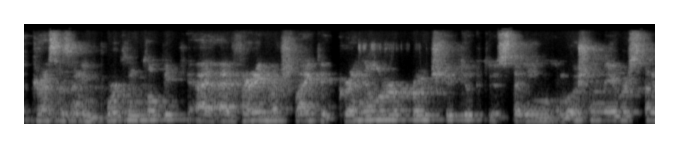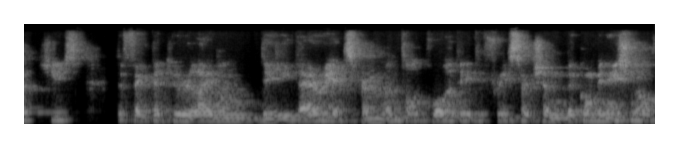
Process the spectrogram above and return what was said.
addresses an important topic. I, I very much like the granular approach you took to studying emotional labor strategies, the fact that you relied on daily diary, experimental, qualitative research, and the combination of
